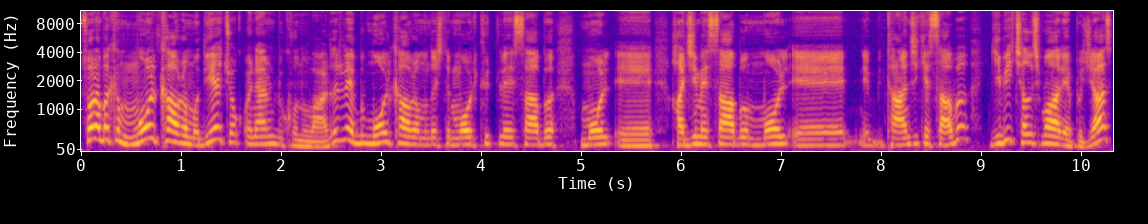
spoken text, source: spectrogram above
Sonra bakın mol kavramı diye çok önemli bir konu vardır ve bu mol kavramında işte mol kütle hesabı, mol e, hacim hesabı, mol e, tanecik hesabı gibi çalışmalar yapacağız.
